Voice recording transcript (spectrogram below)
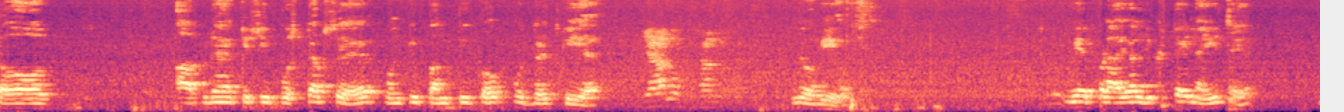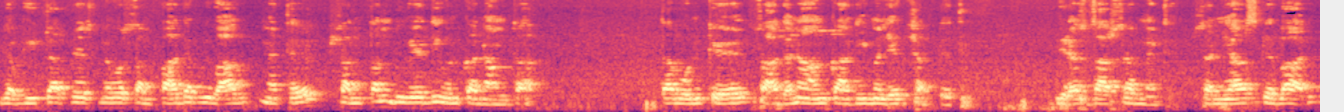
तो आपने किसी पुस्तक से उनकी पंक्ति को उद्धृत की है? जो। भी हो वे प्राय लिखते नहीं थे। जब गीता प्रेस में वो संपादक विभाग में थे, संतन द्विवेदी उनका नाम था। तब उनके साधना अंक आदि में लिख सकते थे। गृहस्थाश्रम में थे। संन्यास के बाद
